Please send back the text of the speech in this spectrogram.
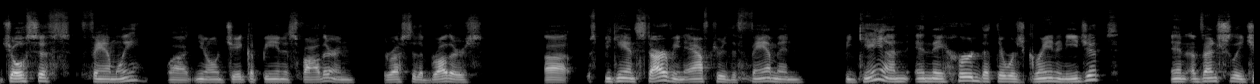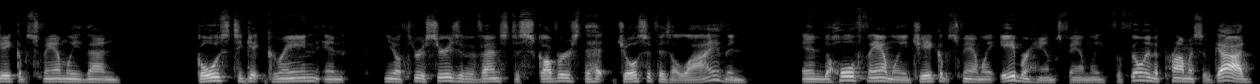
Joseph's family, uh, you know, Jacob being his father and the rest of the brothers, uh, began starving after the famine began, and they heard that there was grain in Egypt. And eventually, Jacob's family then goes to get grain and you know through a series of events discovers that Joseph is alive and and the whole family Jacob's family Abraham's family fulfilling the promise of God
